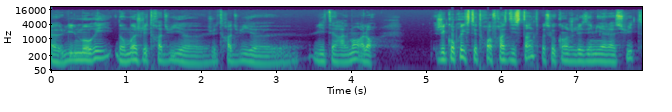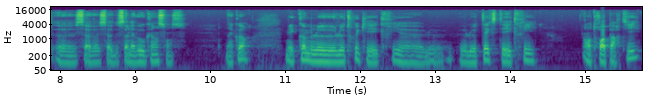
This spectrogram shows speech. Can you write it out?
Euh, l'île Maury, donc moi je l'ai traduit, euh, traduit littéralement. Alors, j'ai compris que c'était trois phrases distinctes parce que quand je les ai mis à la suite, euh, ça, ça, n'avait aucun sens. D'accord? Mais comme le, truc est écrit, euh, le, texte est écrit en trois parties,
